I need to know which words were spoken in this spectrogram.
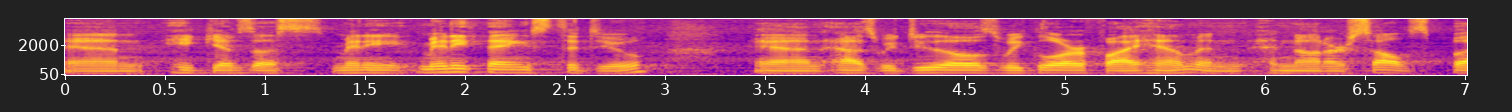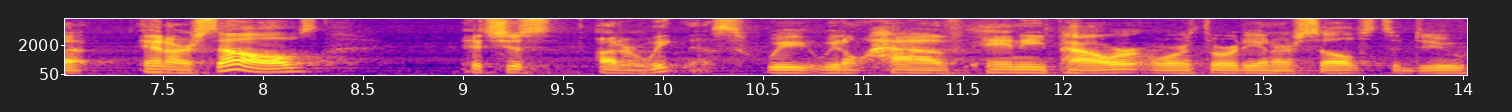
And He gives us many, many things to do. And as we do those, we glorify Him and, and not ourselves. But in ourselves, it's just utter weakness. We, we don't have any power or authority in ourselves to do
